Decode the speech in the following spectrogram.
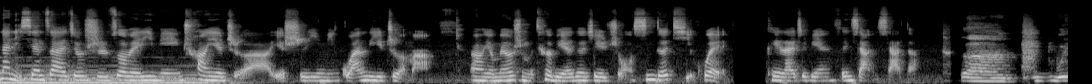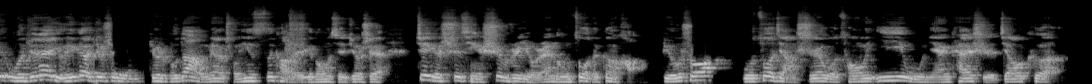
那你现在就是作为一名创业者啊，也是一名管理者嘛，嗯，有没有什么特别的这种心得体会，可以来这边分享一下的？呃，我我觉得有一个就是就是不断我们要重新思考的一个东西，就是这个事情是不是有人能做得更好？比如说我做讲师，我从一五年开始教课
